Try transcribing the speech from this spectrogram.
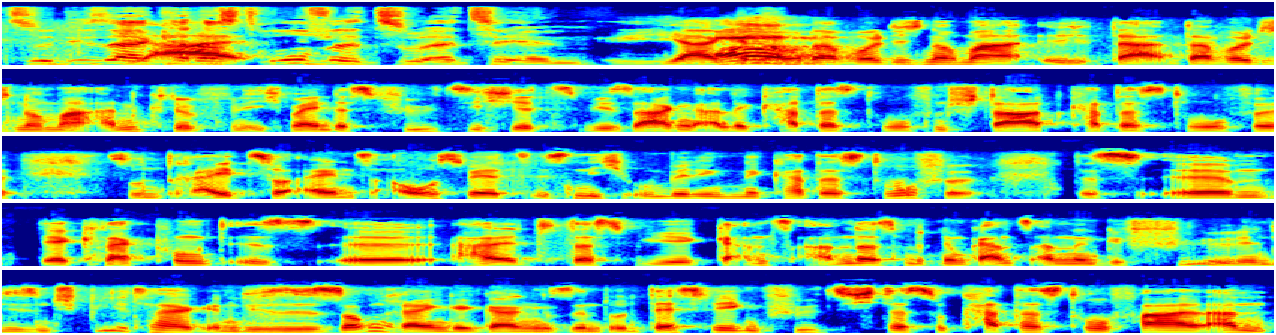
zu dieser ja, Katastrophe zu erzählen? Ja, ja, genau, da wollte ich nochmal, da, da wollte ich noch mal anknüpfen. Ich meine, das fühlt sich jetzt, wir sagen alle Katastrophenstart, Katastrophe. So ein 3 zu 1 auswärts ist nicht unbedingt eine Katastrophe. Das, ähm, der Knackpunkt ist äh, halt, dass wir ganz anders, mit einem ganz anderen Gefühl in diesen Spieltag, in diese Saison reingegangen sind. Und deswegen fühlt sich das so katastrophal an.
